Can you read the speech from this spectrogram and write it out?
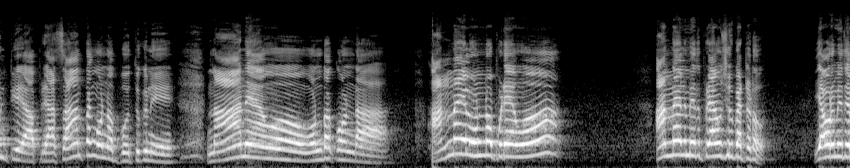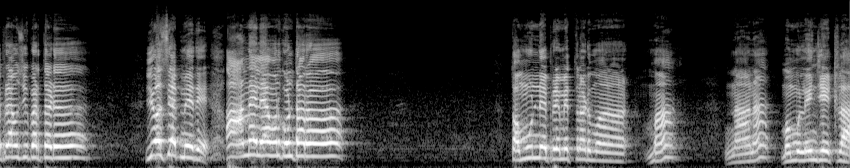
ఉంటే ఆ ప్రశాంతంగా ఉన్న బతుకుని నానేమో ఉండకుండా అన్నయ్యలు ఉన్నప్పుడేమో అన్నయ్యల మీద ప్రేమ చూపెట్టడు. ఎవరి మీద ప్రేమ చూపెడతాడు? యోసేపు మీదే. ఆ అన్నయ్యలు ఏమనుకుంటారు? తమ్ముడినే ప్రేమిస్తున్నాడు మా మా నాన్న మమ్మల్ని ఏం చేయట్లా?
